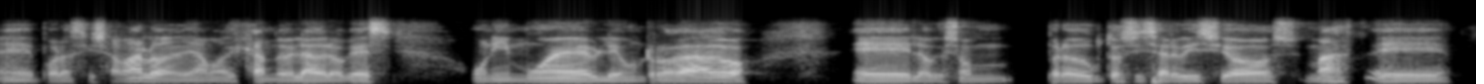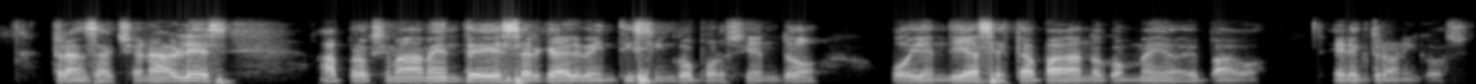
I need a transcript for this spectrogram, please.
eh, por así llamarlo, digamos, dejando de lado lo que es un inmueble, un rodado, eh, lo que son productos y servicios más transaccionables, aproximadamente cerca del 25% hoy en día se está pagando con medios de pago electrónicos.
